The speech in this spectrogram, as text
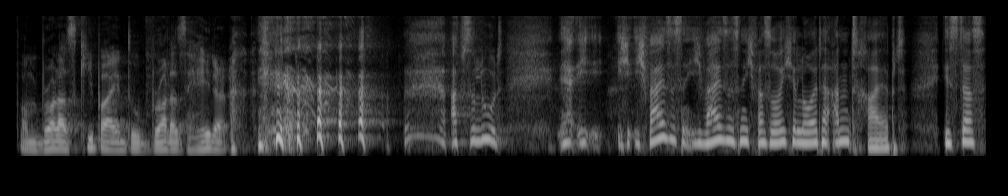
Vom Brothers Keeper into Brothers Hater. Absolut. Ja, ich, ich, ich weiß es nicht. Ich weiß es nicht, was solche Leute antreibt. Ist das,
